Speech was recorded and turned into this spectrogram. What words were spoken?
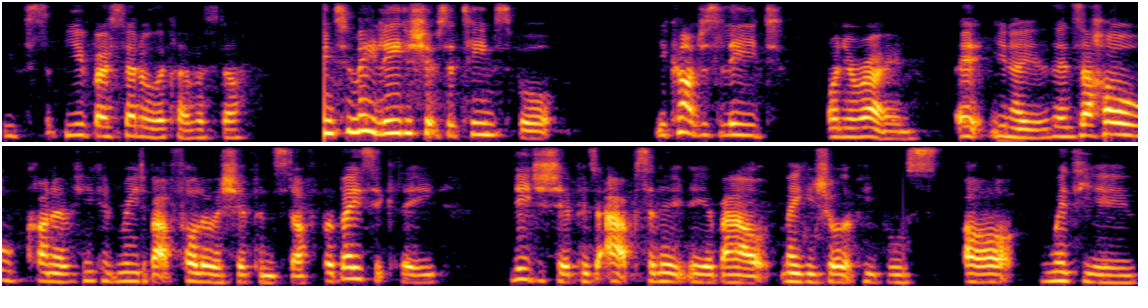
You've, you've both said all the clever stuff. I mean, to me, leadership's a team sport. You can't just lead on your own. It, you know, there's a whole kind of, you can read about followership and stuff, but basically, leadership is absolutely about making sure that people are with you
